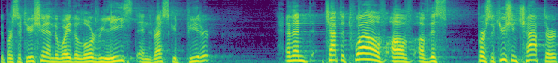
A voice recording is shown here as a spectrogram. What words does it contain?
the persecution and the way the Lord released and rescued Peter. And then chapter 12 of, of this persecution chapter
